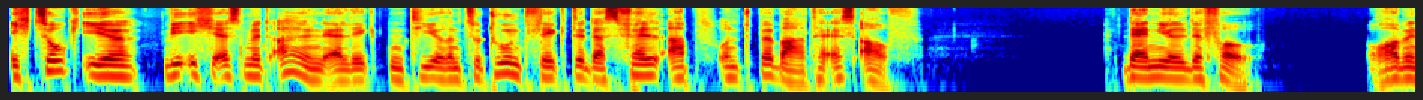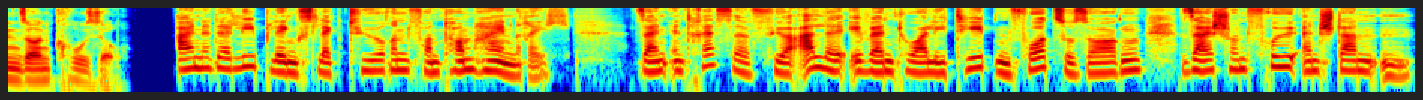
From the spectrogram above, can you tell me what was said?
Ich zog ihr, wie ich es mit allen erlegten Tieren zu tun pflegte, das Fell ab und bewahrte es auf. Daniel Defoe Robinson Crusoe. Eine der Lieblingslektüren von Tom Heinrich. Sein Interesse für alle Eventualitäten vorzusorgen sei schon früh entstanden.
